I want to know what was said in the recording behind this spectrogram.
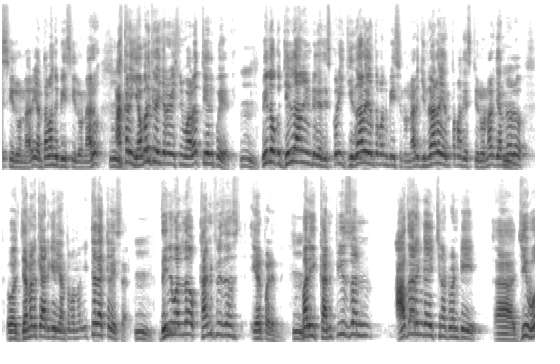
ఎస్సీలు ఉన్నారు ఎంతమంది బీసీలు ఉన్నారు అక్కడ ఎవరికి రిజర్వేషన్ ఇవ్వాలో తేలిపోయేది. వీళ్ళు ఒక జిల్లాను యూనిట్గా తీసుకొని ఈ జిల్లాలో ఎంతమంది బీసీలు ఉన్నారు జిల్లాలో ఎంతమంది ఎస్టీలు ఉన్నారు జనరల్ జనరల్ కేటగిరీ ఎంతమంది ఇట్లా లెక్కలేశారు. ఉమ్, దీనివల్ల కన్ఫ్యూజన్ ఏర్పడింది. మరి ఈ కన్ఫ్యూజన్ ఆధారంగా ఇచ్చినటువంటి జీవో.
